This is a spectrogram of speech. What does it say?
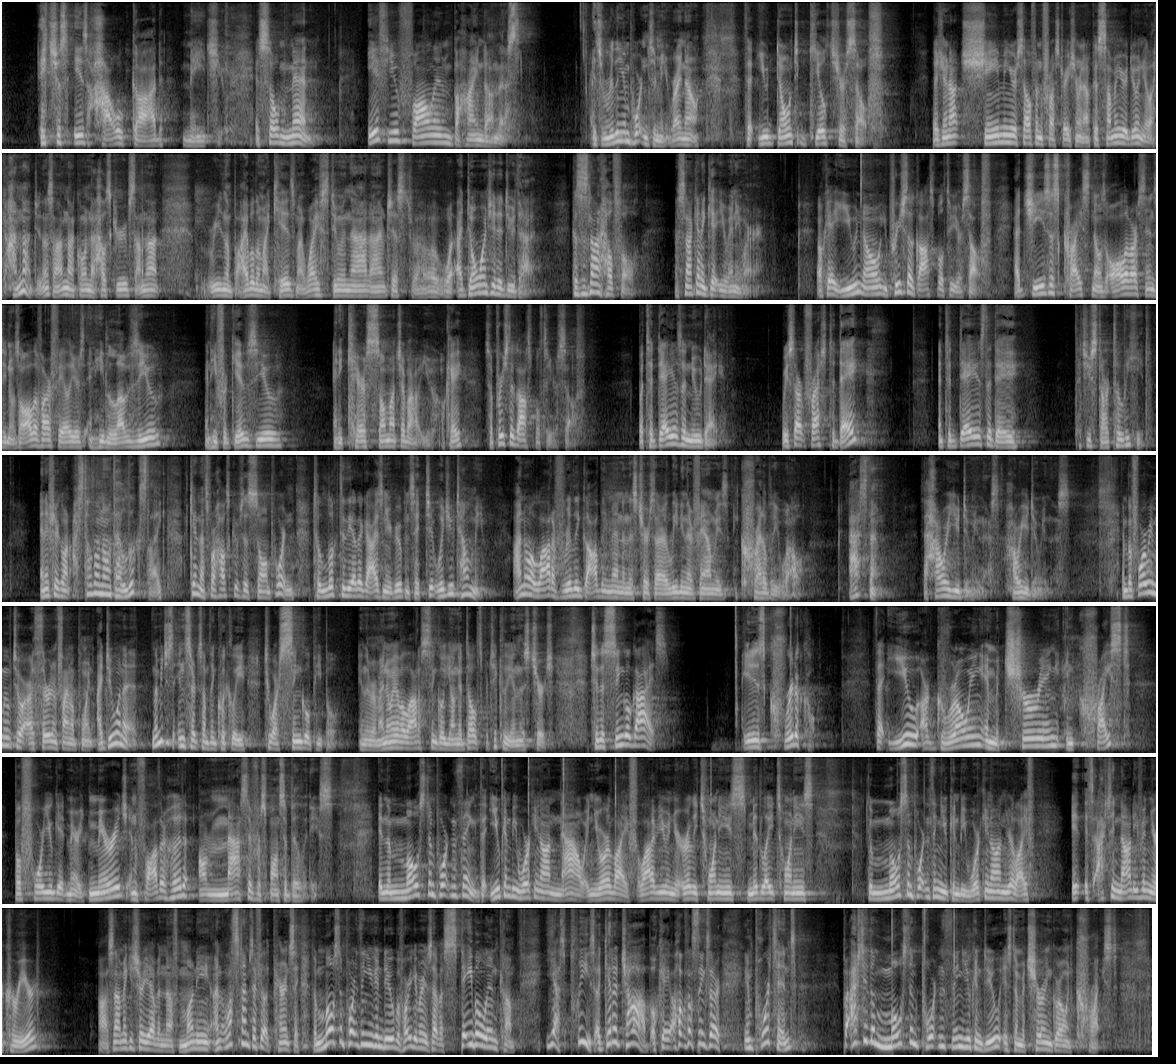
It just is how God made you. And so, men, if you've fallen behind on this, it's really important to me right now that you don't guilt yourself that you're not shaming yourself in frustration right now, because some of you are doing, you're like, I'm not doing this. I'm not going to house groups. I'm not reading the Bible to my kids. My wife's doing that. I'm just, uh? I don't want you to do that, because it's not helpful. It's not going to get you anywhere. Okay, you know, you preach the gospel to yourself. That Jesus Christ knows all of our sins, He knows all of our failures, and He loves you, and He forgives you, and He cares so much about you. Okay? So preach the gospel to yourself. But today is a new day. We start fresh today, and today is the day that you start to lead. And if you're going, I still don't know what that looks like, again, that's where house groups is so important to look to the other guys in your group and say, Would you tell me? I know a lot of really godly men in this church that are leading their families incredibly well. Ask them, How are you doing this? How are you doing this? And before we move to our third and final point, I do want to let me just insert something quickly to our single people in the room. I know we have a lot of single young adults, particularly in this church. To the single guys, it is critical that you are growing and maturing in Christ before you get married. Marriage and fatherhood are massive responsibilities. And the most important thing that you can be working on now in your life, a lot of you in your early 20s, mid late 20s, the most important thing you can be working on in your life, it's actually not even your career. Uh, it's not making sure you have enough money. And lots of times I feel like parents say, the most important thing you can do before you get married is have a stable income. Yes, please, uh, get a job, okay? All those things are important. But actually, the most important thing you can do is to mature and grow in Christ.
